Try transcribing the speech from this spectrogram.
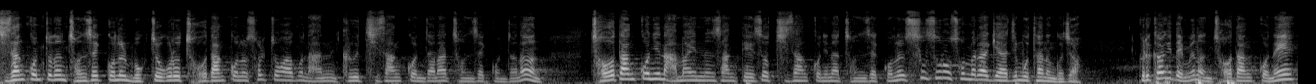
지상권 또는 전세권을 목적으로 저당권을 설정하고 난 그 지상권자나 전세권자는 저당권이 남아있는 상태에서 지상권이나 전세권을 스스로 소멸하게 하지 못하는 거죠. 그렇게 하게 되면 저당권에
